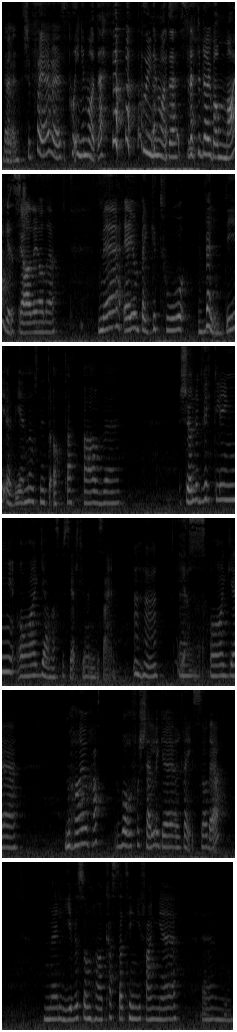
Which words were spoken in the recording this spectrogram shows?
den Men- venter ikke forgjeves. På ingen måte. På ingen måte. Så dette blir jo bare magisk. Ja, det gjør det. Vi er jo begge to veldig over gjennomsnittet opptatt av eh, selvutvikling og gjerne spesielt human design. Mhm. Yes. Eh, og eh, vi har jo hatt våre forskjellige reiser der. Med livet som har kasta ting i fanget. Um,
